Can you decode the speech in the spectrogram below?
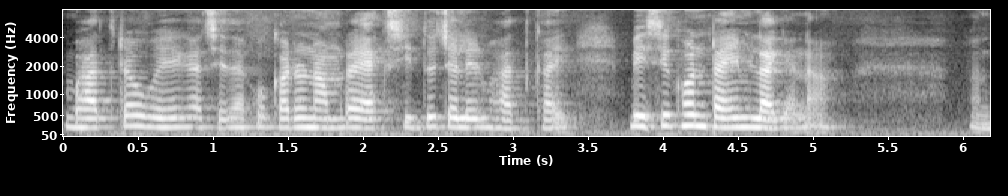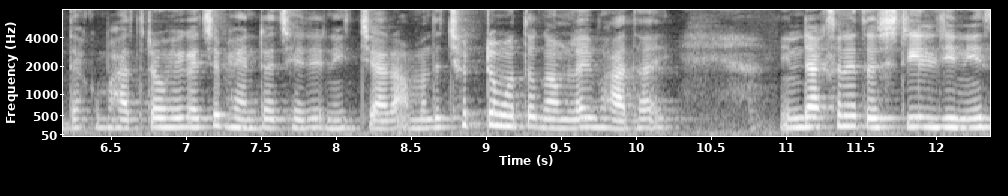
ভাতটাও হয়ে গেছে, দেখো, কারণ আমরা এক সিদ্ধ চালের ভাত খাই, বেশিক্ষণ টাইম লাগে না। দেখো ভাতটা হয়ে গেছে ফ্যানটা ঝেড়ে নিচ্ছে। আর আমাদের ছোট্ট মতো গামলায় ভাত হয়। ইন্ডাকশানে তো স্টিল জিনিস।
